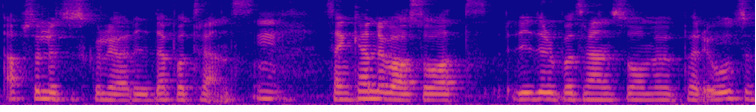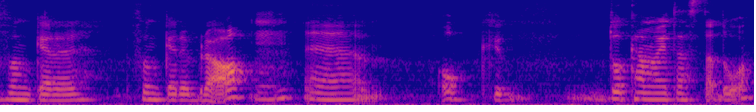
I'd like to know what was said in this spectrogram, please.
absolut så skulle jag rida på träns. Mm. Sen kan det vara så att rider du på träns om en period så funkar det, funkar det bra. Mm. Och då kan man ju testa då.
